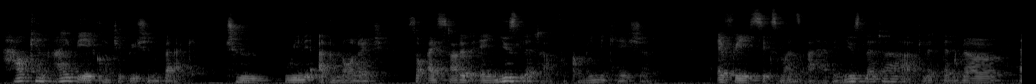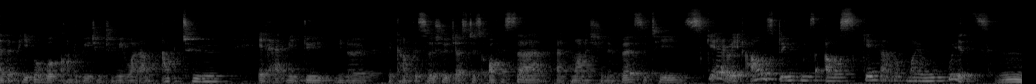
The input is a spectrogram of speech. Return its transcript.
How can I be a contribution back to really acknowledge? So I started a newsletter for communication. Every six months, I'd have a newsletter, I'd let them know, and the people were contributing to me what I'm up to. It had me do, you know, become the social justice officer at Monash University. Scary. I was doing things I was scared out of my wits. Mm.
